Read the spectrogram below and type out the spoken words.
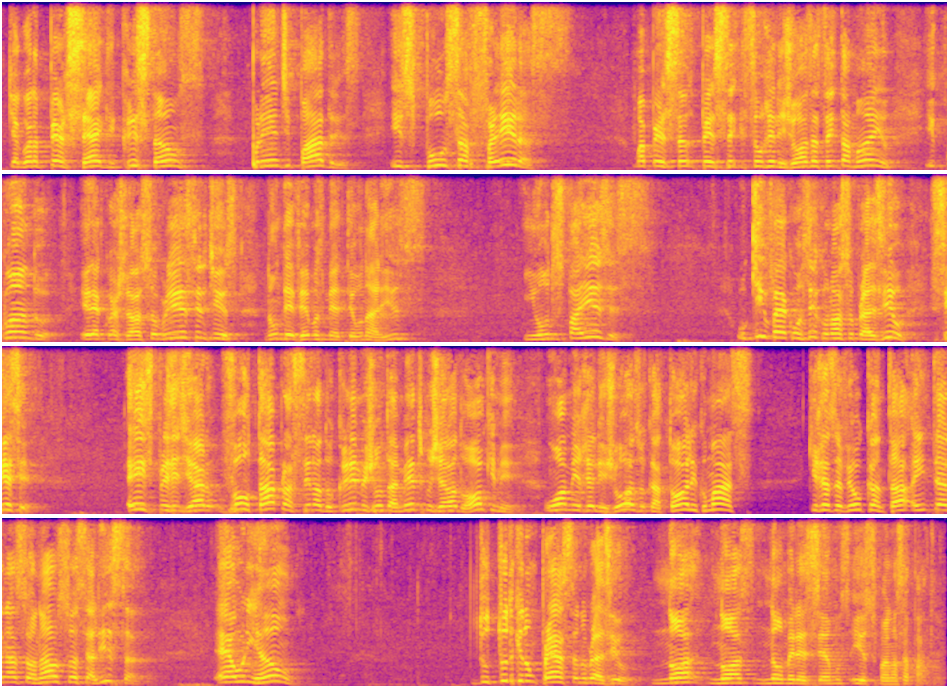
que agora persegue cristãos, prende padres, expulsa freiras. Uma perseguição religiosa sem tamanho. E quando ele é questionado sobre isso, ele diz: não devemos meter o nariz em outros países. O que vai acontecer com o nosso Brasil se esse ex-presidiário voltar para a cena do crime juntamente com Geraldo Alckmin, um homem religioso, católico, mas que resolveu cantar a Internacional Socialista? É a união do tudo que não presta no Brasil. Nós, nós não merecemos isso para a nossa pátria.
